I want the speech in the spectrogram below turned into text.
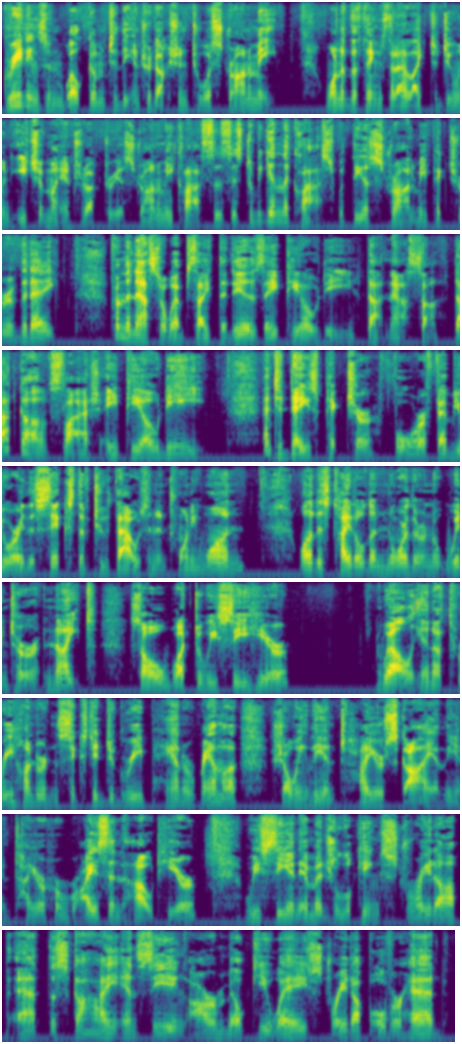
Greetings and welcome to the introduction to astronomy. One of the things that I like to do in each of my introductory astronomy classes is to begin the class with the astronomy picture of the day from the NASA website that is apod.nasa.gov apod. And today's picture for February the 6th of 2021. Well, it is titled a northern winter night. So what do we see here? Well, in a 360 degree panorama showing the entire sky and the entire horizon out here, we see an image looking straight up at the sky and seeing our Milky Way straight up overhead.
